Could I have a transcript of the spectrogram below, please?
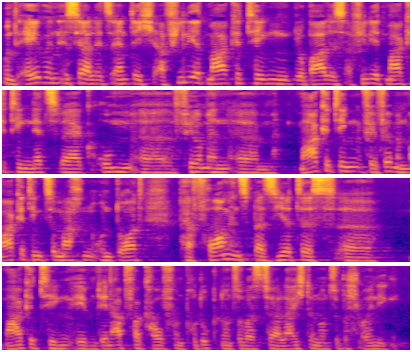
Und Awin ist ja letztendlich Affiliate Marketing, globales Affiliate Marketing Netzwerk, um äh, Firmen ähm, Marketing, für Firmen Marketing zu machen und dort performance-basiertes äh, Marketing, eben den Abverkauf von Produkten und sowas zu erleichtern und zu beschleunigen.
